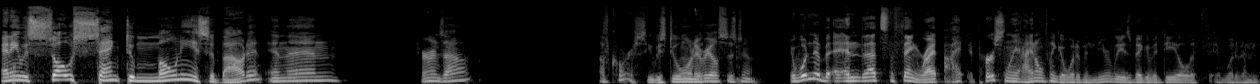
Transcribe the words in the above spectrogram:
And he was so sanctimonious about it. And then turns out, of course, he was doing what everybody else is doing. It wouldn't have been, and that's the thing, right? I personally, I don't think it would have been nearly as big of a deal if it would have been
